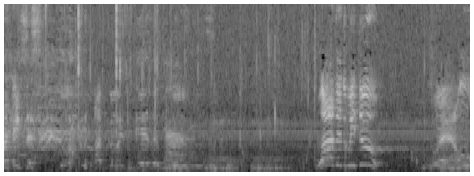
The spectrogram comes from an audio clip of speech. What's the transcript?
races. You're not going to get any. What did we do? Well,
